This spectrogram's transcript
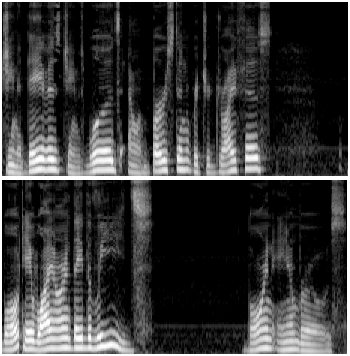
Geena Davis, James Woods, Ellen Burstyn, Richard Dreyfuss. Well, okay, why aren't they the leads? Lauren Ambrose.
